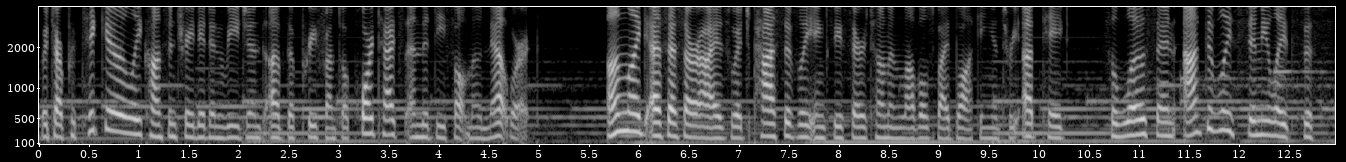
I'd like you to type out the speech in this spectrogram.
which are particularly concentrated in regions of the prefrontal cortex and the default mode network. Unlike SSRIs, which passively increase serotonin levels by blocking its reuptake, psilocin actively stimulates this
